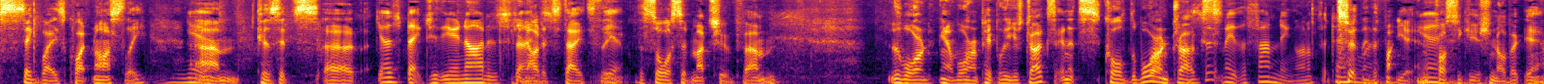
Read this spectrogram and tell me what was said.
segues quite nicely Yeah. because it's uh, Goes back to the United States. United States, the, Yeah. the source of much of um, the war on, you know, war on people who use drugs, and it's called the War on Drugs. Certainly the funding on it. But Certainly anyway. the fun, yeah, and the prosecution of it, yeah,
